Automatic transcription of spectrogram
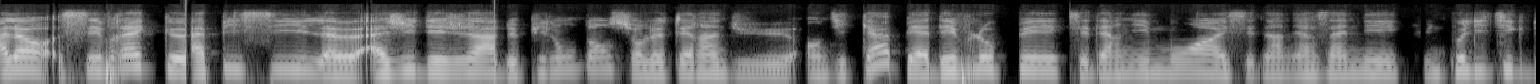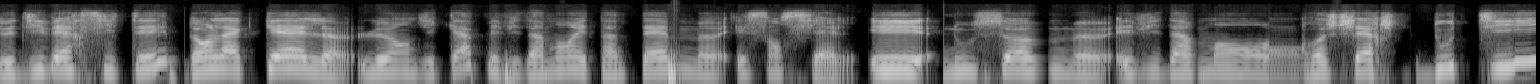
Alors, c'est vrai que Apicil euh, agit déjà depuis longtemps sur le terrain du handicap et a développé ces derniers mois et ces dernières années une politique de diversité dans laquelle le handicap, évidemment, est un thème essentiel. Et nous sommes euh, évidemment en recherche d'outils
